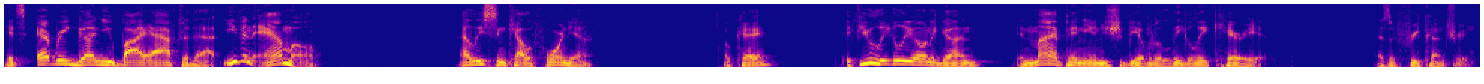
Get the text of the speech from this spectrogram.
it's every gun you buy after that, even ammo, at least in California. Okay? If you legally own a gun, in my opinion, you should be able to legally carry it as a free country.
